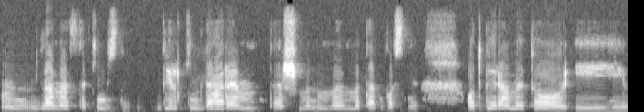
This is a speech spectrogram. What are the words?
mm, dla nas takim wielkim darem, też my, my, my tak właśnie odbieramy to i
